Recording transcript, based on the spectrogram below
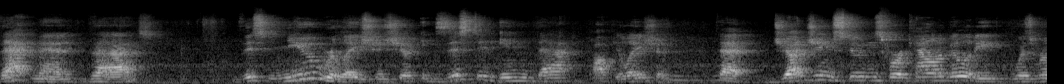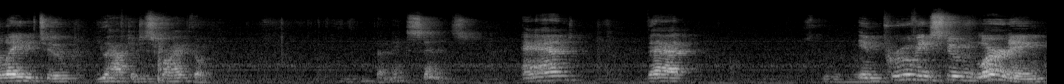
that meant that this new relationship existed in that population. Mm-hmm. That judging students for accountability was related to you have to describe them. That makes sense. And that improving student learning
